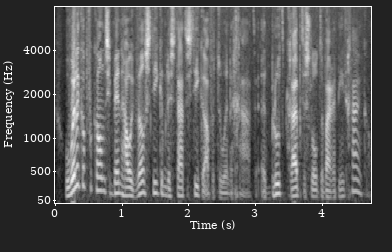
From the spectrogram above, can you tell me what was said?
Hoewel ik op vakantie ben, hou ik wel stiekem de statistieken af en toe in de gaten. Het bloed kruipt tenslotte waar het niet gaan kan.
